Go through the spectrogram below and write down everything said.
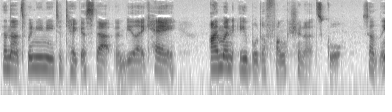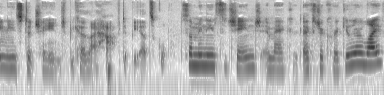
then that's when you need to take a step and be like, hey, I'm unable to function at school. Something needs to change because I have to be at school. Something needs to change in my extracurricular life.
